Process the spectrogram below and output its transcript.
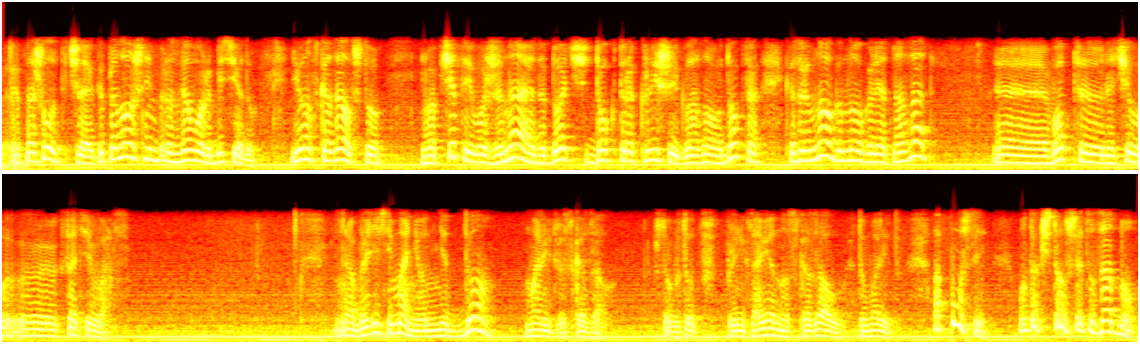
э, подошел этот человек и продолжил с ним разговор, беседу. И он сказал, что вообще-то его жена – это дочь доктора Клиши, глазного доктора, который много-много лет назад э, вот э, лечил, э, кстати, вас. Обратите внимание, он не до молитвы сказал, чтобы тот проникновенно сказал эту молитву, а после. Он так считал, что это заодно.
